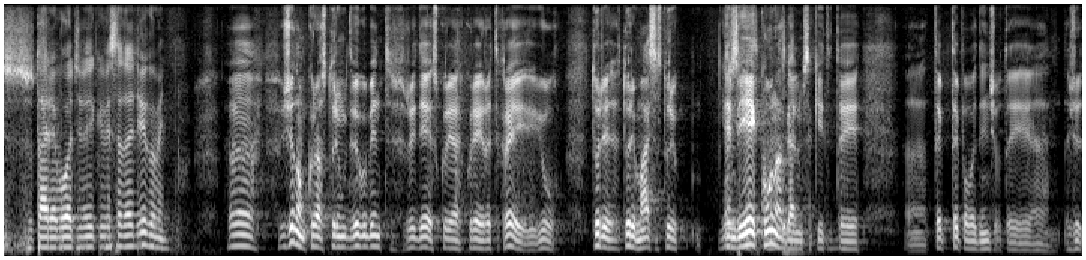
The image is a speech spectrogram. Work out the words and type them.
sutarę buvot visada dvigubinti? E, žinom, kurios turim dvigubinti žaidėjus, kurie, kurie yra tikrai jų turi, turi masės, turi NBA kūnas, galim sakyti. Tai e, taip, taip pavadinčiau. Tai e,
